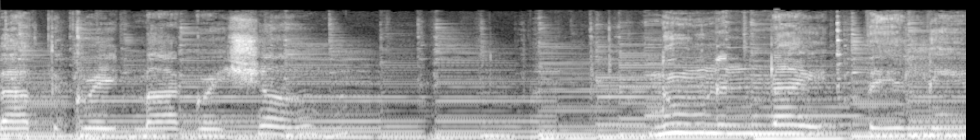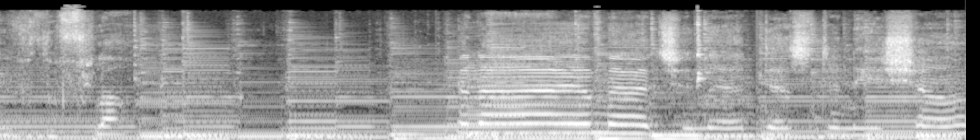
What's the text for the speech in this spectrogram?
About the great migration. Noon and night they leave the flock, and I imagine their destination.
